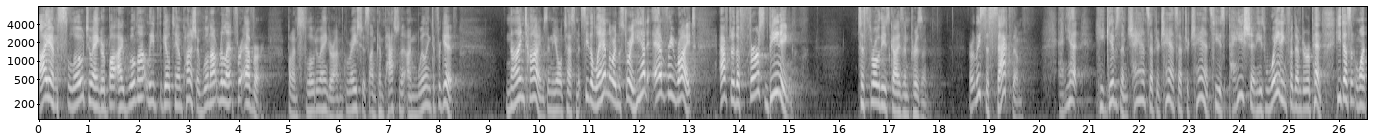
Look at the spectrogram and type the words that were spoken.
I am slow to anger, but I will not leave the guilty unpunished. I will not relent forever, but I'm slow to anger. I'm gracious. I'm compassionate. I'm willing to forgive. Nine times in the Old Testament. See, the landlord in the story, he had every right after the first beating to throw these guys in prison, or at least to sack them. And yet, he gives them chance after chance after chance. He is patient. He's waiting for them to repent. He doesn't want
